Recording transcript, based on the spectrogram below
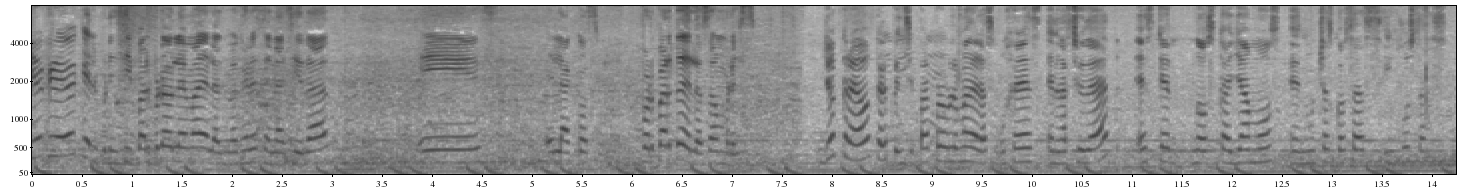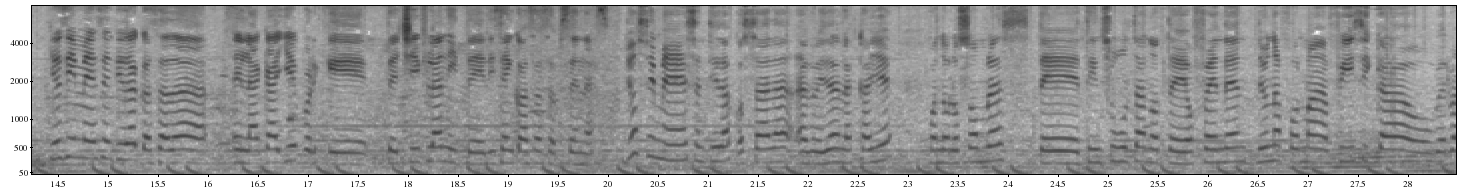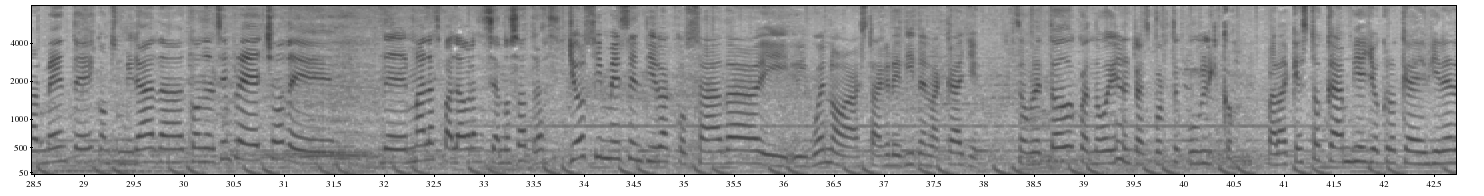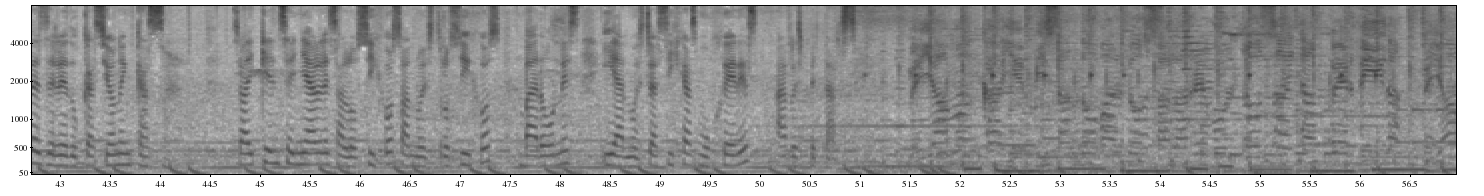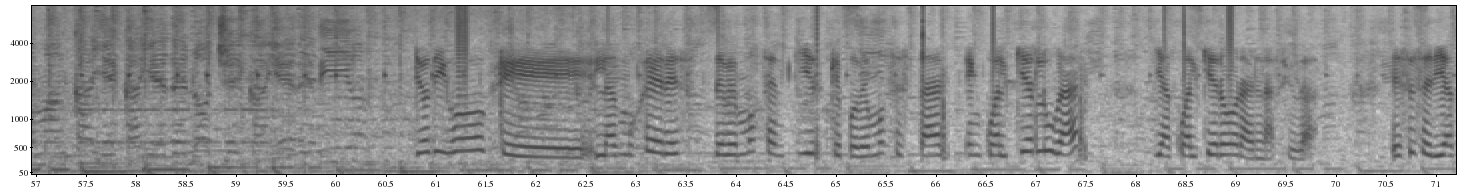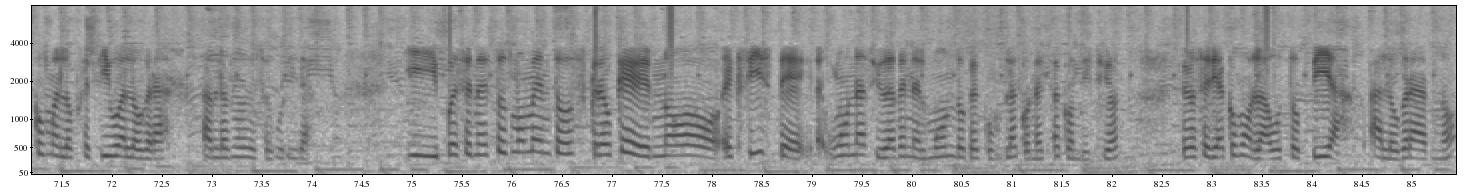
Yo creo que el principal problema de las mujeres en la ciudad es el acoso por parte de los hombres. Yo creo que el principal problema de las mujeres en la ciudad es que nos callamos en muchas cosas injustas. Yo sí me he sentido acosada en la calle porque te chiflan y te dicen cosas obscenas. Yo sí me he sentido acosada, agredida en la calle cuando los hombres te, te, insultan o te ofenden de una forma física o verbalmente, con su mirada, con el simple hecho de, de malas palabras hacia nosotras. Yo sí me he sentido acosada y, y, bueno, hasta agredida en la calle, sobre todo cuando voy en el transporte público. Para que esto cambie, yo creo que viene desde la educación en casa. O sea, hay que enseñarles a los hijos, a nuestros hijos varones y a nuestras hijas mujeres a respetarse. Me llaman calle pisando baldosa, la revoltosa y tan perdida. Me llaman calle, calle de noche, calle. Yo digo que las mujeres debemos sentir que podemos estar en cualquier lugar y a cualquier hora en la ciudad. Ese sería como el objetivo a lograr, hablando de seguridad y pues en estos momentos creo que no existe una ciudad en el mundo que cumpla con esta condición, pero sería como la utopía a lograr, ¿no?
